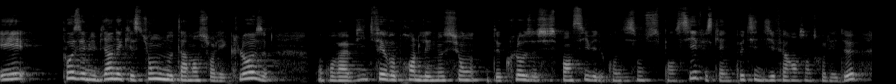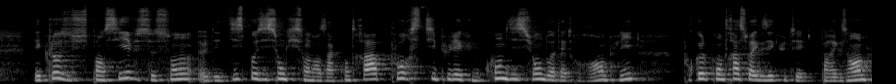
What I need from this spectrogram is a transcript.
et posez-lui bien des questions, notamment sur les clauses. Donc on va vite fait reprendre les notions de clauses suspensives et de conditions suspensives, parce qu'il y a une petite différence entre les deux. Les clauses suspensives, ce sont euh, des dispositions qui sont dans un contrat pour stipuler qu'une condition doit être remplie pour que le contrat soit exécuté. Par exemple,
